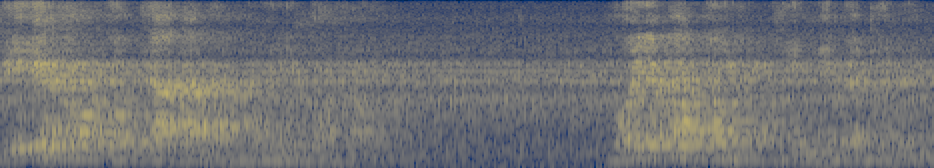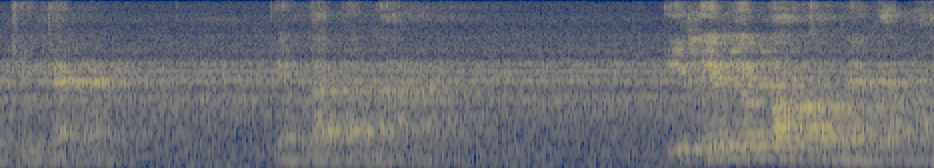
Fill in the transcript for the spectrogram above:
လေရဲ့အောင်နဲ့ကြာတာလည်းမိုးရေပေါင်းတယ်မိုးရေပေါင်းတဲ့ ရေမြင့်တဲ့ဖြစ်နေထိခိုက်တယ်သင်္ကတနာဒီလေးမျိုးပေါင်းစုံတဲ့အခါမှာ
